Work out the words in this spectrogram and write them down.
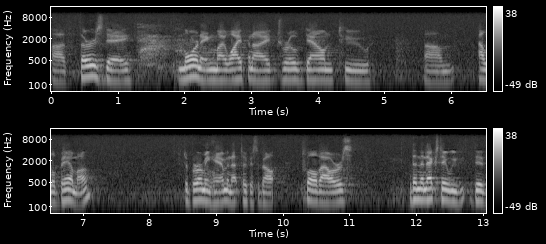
uh, Thursday morning, my wife and I drove down to um, Alabama, to Birmingham, and that took us about 12 hours. Then the next day we did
